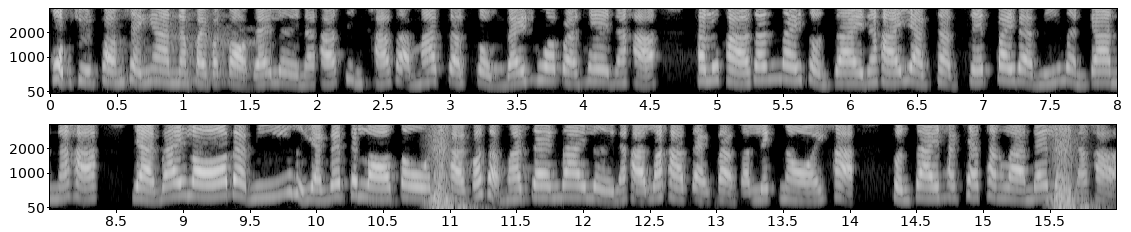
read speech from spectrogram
ครบชุดพร้อมใช้งานนำไปประกอบได้เลยนะคะ สินค้าสามารถจัดส่งได้ทั่วประเทศนะคะถ้าลูกค้าท่านใดสนใจนะคะ อยากจัดเซตไปแบบนี้เหมือนกันนะคะ อยากได้ล้อแบบนี้หรืออยากได้เป็นล้อโตนะคะ ก็สามารถแจ้งได้เลยนะคะ ราคาแตกต่างกันเล็กน้อยค่ะ สนใจทักแชททางร้านได้เลยนะคะ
